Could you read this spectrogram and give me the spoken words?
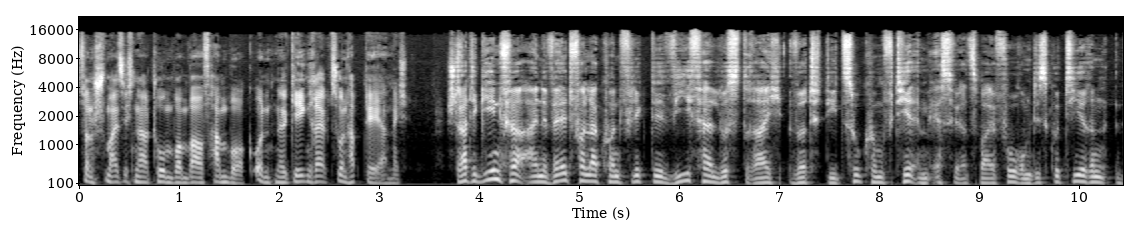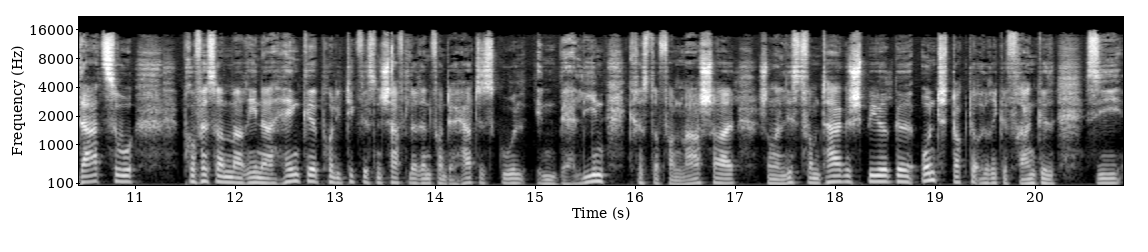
sonst schmeiße ich eine Atombombe auf Hamburg. Und eine Gegenreaktion habt ihr ja nicht. Strategien für eine Welt voller Konflikte. Wie verlustreich wird die Zukunft hier im SWR2 Forum diskutieren? Dazu Professor Marina Henke, Politikwissenschaftlerin von der Hertie School in Berlin, Christoph von Marschall, Journalist vom Tagesspiegel und Dr. Ulrike Franke. Sie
